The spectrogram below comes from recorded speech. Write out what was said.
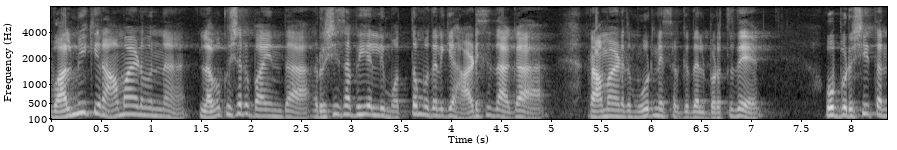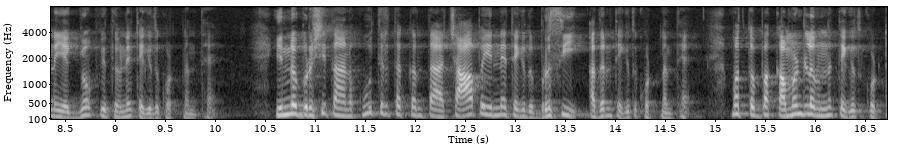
ವಾಲ್ಮೀಕಿ ರಾಮಾಯಣವನ್ನು ಲವಕುಶರ ಬಾಯಿಂದ ಋಷಿ ಸಭೆಯಲ್ಲಿ ಮೊತ್ತ ಮೊದಲಿಗೆ ಹಾಡಿಸಿದಾಗ ರಾಮಾಯಣದ ಮೂರನೇ ಸರ್ಗದಲ್ಲಿ ಬರ್ತದೆ ಒಬ್ಬ ಋಷಿ ತನ್ನ ಯಜ್ಞೋಪವೀತವನ್ನೇ ತೆಗೆದುಕೊಟ್ಟನಂತೆ. ಇನ್ನೊಬ್ಬ ಋಷಿ ತಾನು ಕೂತಿರ್ತಕ್ಕಂಥ ಚಾಪೆಯನ್ನೇ ತೆಗೆದು ಬ್ರಸಿ ಅದನ್ನು ತೆಗೆದುಕೊಟ್ಟನಂತೆ ಮತ್ತೊಬ್ಬ ಕಮಂಡಲವನ್ನು ತೆಗೆದುಕೊಟ್ಟ.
